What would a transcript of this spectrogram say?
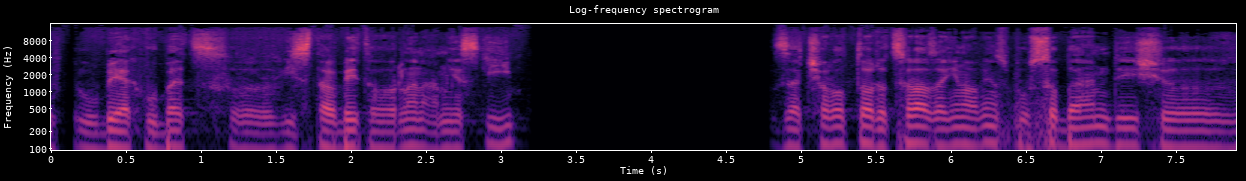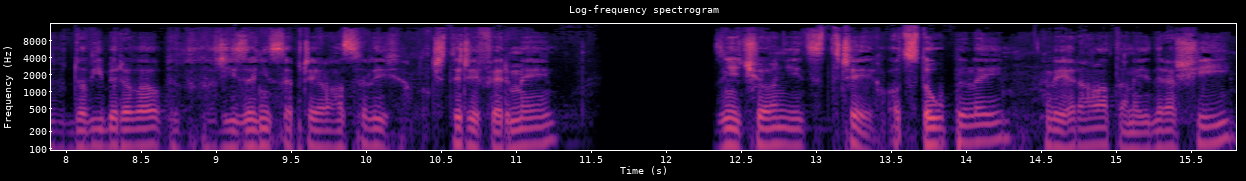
v průběh vůbec eh, výstavby tohohle náměstí. Začalo to docela zajímavým způsobem, když eh, do výběrového řízení se přihlásily čtyři firmy, z ničeho nic tři odstoupily, vyhrála ta nejdražší,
